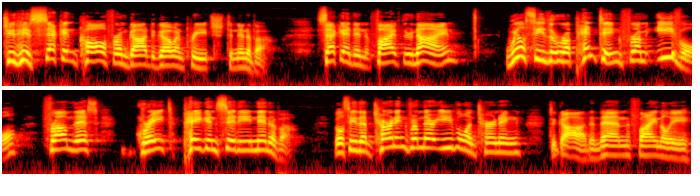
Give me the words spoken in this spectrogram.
to his second call from God to go and preach to Nineveh. Second, in 5 through 9, we'll see the repenting from evil from this great pagan city, Nineveh. We'll see them turning from their evil and turning to God. And then finally,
